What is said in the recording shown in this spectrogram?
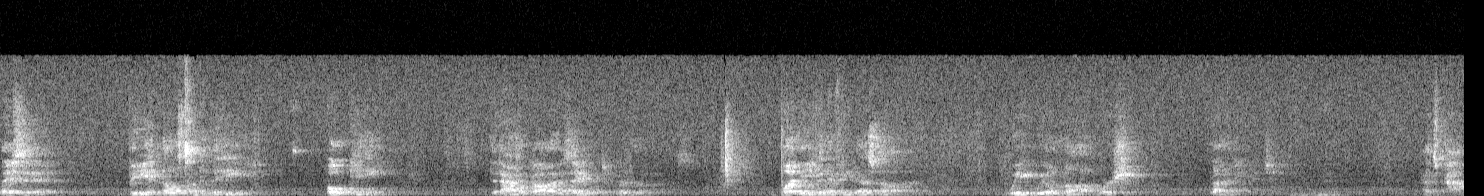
they said, Be it known unto thee, O king, that our God is able to deliver us. But even if he does not, we will not worship thy image. That's power.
